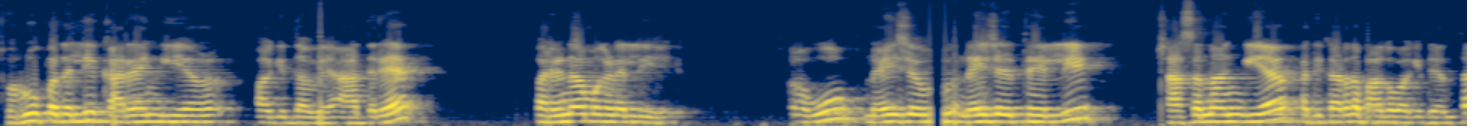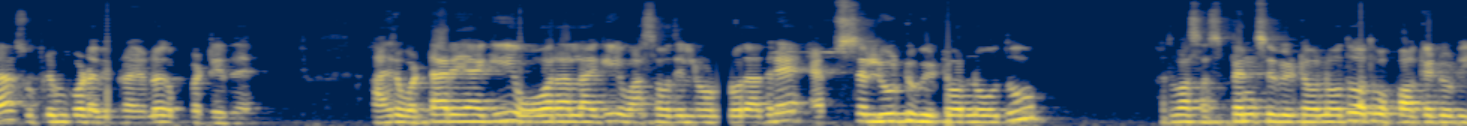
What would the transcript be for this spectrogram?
ಸ್ವರೂಪದಲ್ಲಿ ಕಾರ್ಯಾಂಗೀಯವಾಗಿದ್ದಾವೆ. ಆದರೆ, ಪರಿಣಾಮಗಳಲ್ಲಿ ಅವು ನೈಜ, ನೈಜತೆಯಲ್ಲಿ ಶಾಸನಾಂಗೀಯ ಅಧಿಕಾರದ ಭಾಗವಾಗಿದೆ ಅಂತ ಸುಪ್ರೀಂ ಕೋರ್ಟ್ ಅಭಿಪ್ರಾಯವನ್ನು ಪಟ್ಟಿದೆ. ಆದ್ರೆ ಒಟ್ಟಾರೆಯಾಗಿ ಓವರ್ ಆಗಿ ವಾಸ್ತವದಲ್ಲಿ ನೋಡೋದಾದ್ರೆ ಅಬ್ಸಲ್ಯೂಟ್ ವಿಟೋ ಅನ್ನೋದು ಅಥವಾ ಸಸ್ಪೆನ್ಸ್ ವಿಟೋ ಅನ್ನೋದು ಅಥವಾ ಪಾಕೆಟ್ ವಿಟೋ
